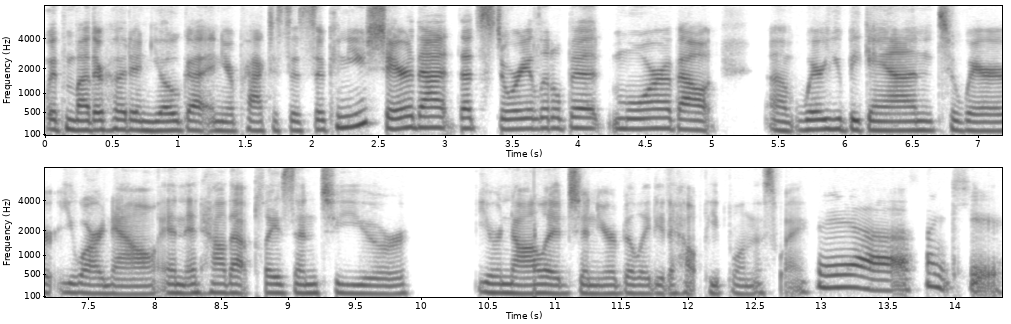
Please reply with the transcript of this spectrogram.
with motherhood and yoga and your practices. So can you share that that story a little bit more about uh, where you began to where you are now and and how that plays into your your knowledge and your ability to help people in this way? Yeah thank you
